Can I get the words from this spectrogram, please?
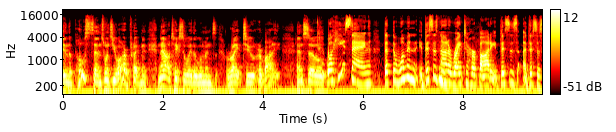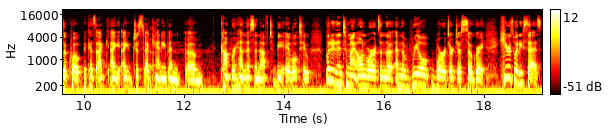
in the post sense, once you are pregnant, now it takes away the woman's right to her body, and so Well, he's saying that the woman. This is not a right to her body. This is this is a quote because I I, I just I can't even. Um, comprehend this enough to be able to put it into my own words and the and the real words are just so great. Here's what he says.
